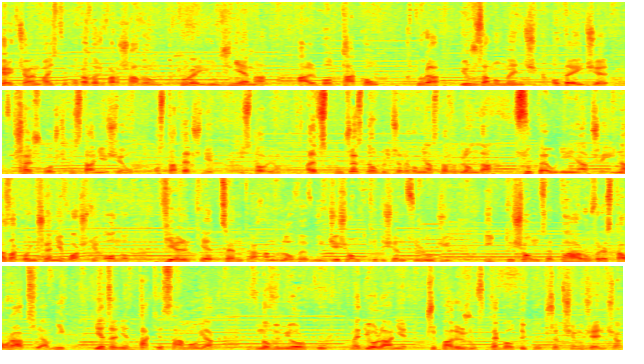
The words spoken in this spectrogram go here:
Dzisiaj chciałem Państwu pokazać Warszawę, której już nie ma, albo taką, która już za momencik odejdzie w przeszłość i stanie się ostatecznie historią. Ale współczesne oblicze tego miasta wygląda zupełnie inaczej. I na zakończenie właśnie ono. Wielkie centra handlowe, w nich dziesiątki tysięcy ludzi i tysiące barów, restauracji, a w nich jedzenie takie samo jak w Nowym Jorku, Mediolanie czy Paryżu w tego typu przedsięwzięciach.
